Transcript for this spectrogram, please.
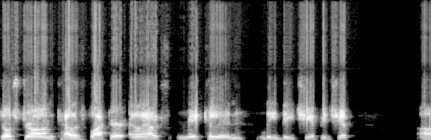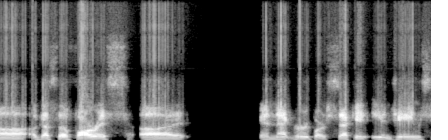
Joe Strong, Klaus Bachler, and Alex Malykhin lead the championship. Uh, Augusto Farfus uh, and that group are second. Ian James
